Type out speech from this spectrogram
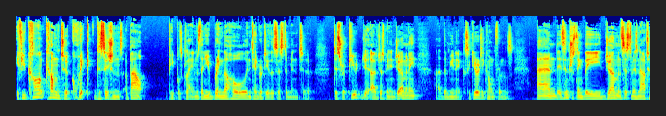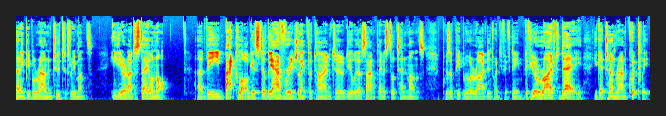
If you can't come to quick decisions about people's claims, then you bring the whole integrity of the system into disrepute. I've just been in Germany at the Munich Security Conference, and it's interesting. The German system is now turning people around in two to three months. Either you're allowed to stay or not. Uh, the backlog is still the average length of time to deal with an asylum claim is still 10 months because of people who arrived in 2015. But if you arrive today, you get turned around quickly.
